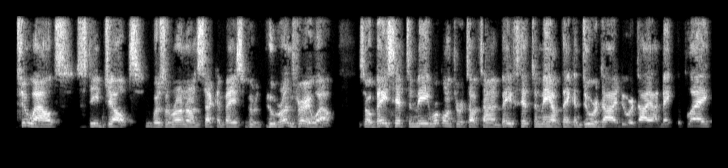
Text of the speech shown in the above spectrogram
two outs. Steve Jeltz was the runner on second base, who who runs very well. So base hit to me. We're going through a tough time. Base hit to me. I'm thinking do or die, do or die. I make the play.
